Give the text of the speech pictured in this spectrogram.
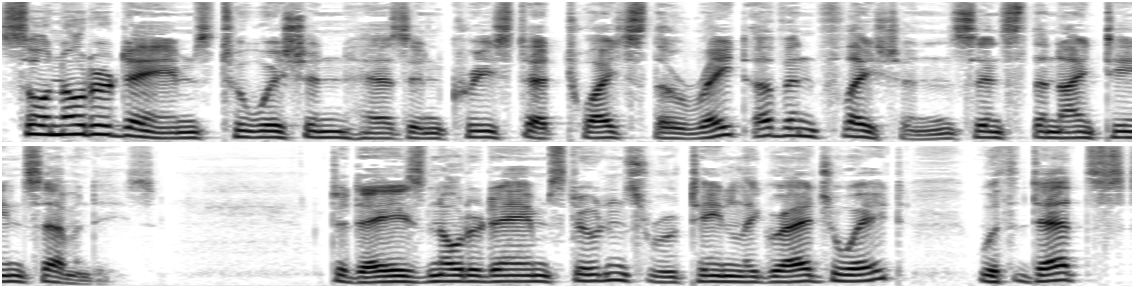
So Notre Dame's tuition has increased at twice the rate of inflation since the 1970s. Today's Notre Dame students routinely graduate with debts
